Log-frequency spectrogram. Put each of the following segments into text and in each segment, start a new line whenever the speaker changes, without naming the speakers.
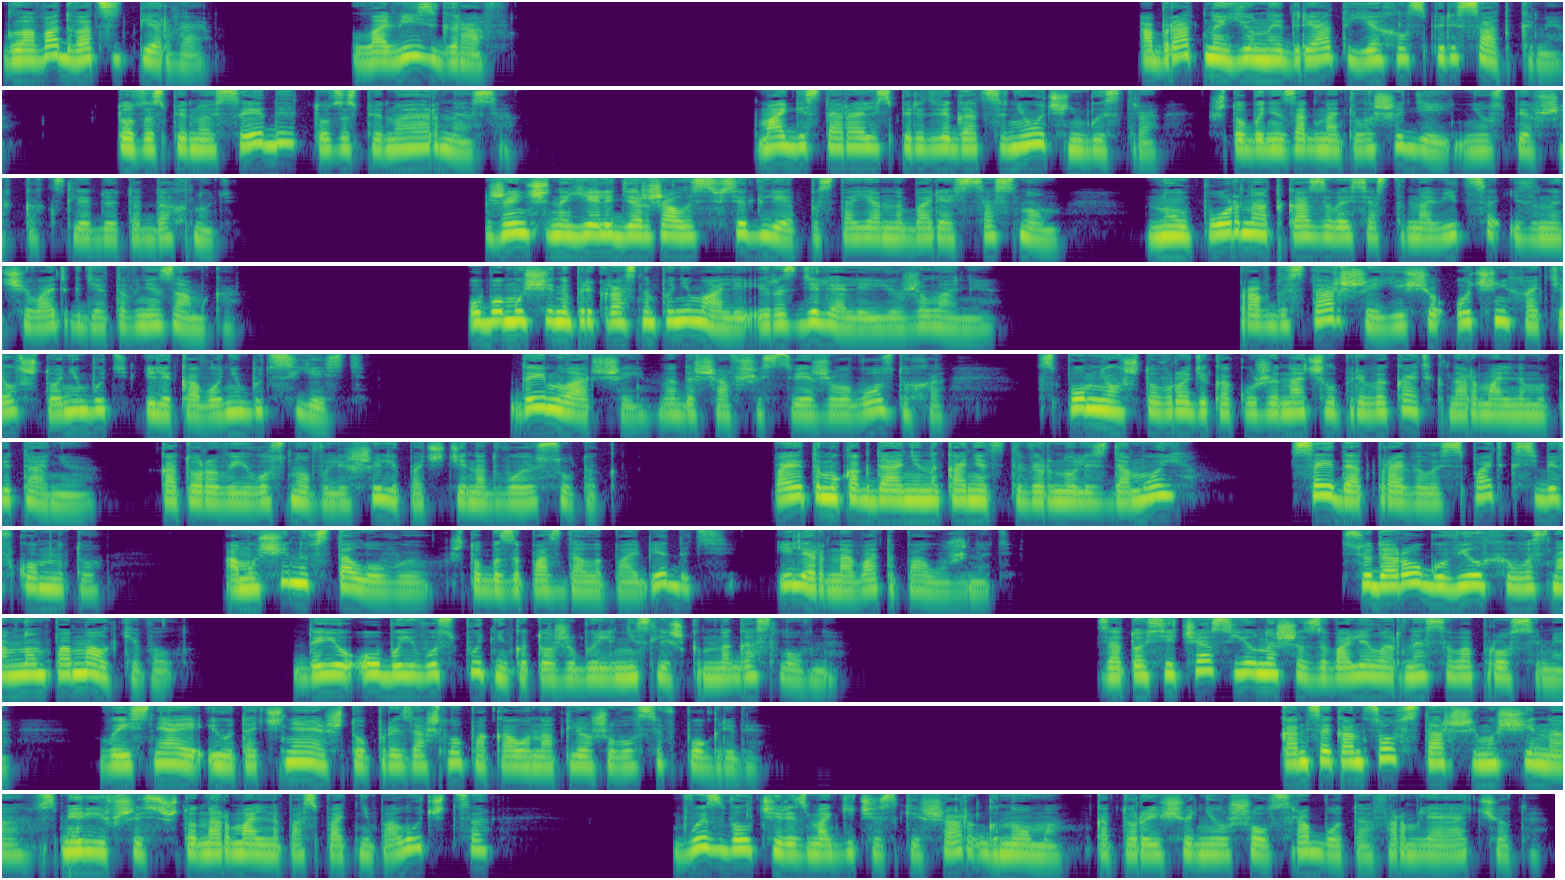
Глава 21. Ловись, граф. Обратно юный дриад ехал с пересадками. То за спиной Сейды, то за спиной Арнеса. Маги старались передвигаться не очень быстро, чтобы не загнать лошадей, не успевших как следует отдохнуть. Женщина еле держалась в седле, постоянно борясь со сном, но упорно отказываясь остановиться и заночевать где-то вне замка. Оба мужчины прекрасно понимали и разделяли ее желания. Правда, старший еще очень хотел что-нибудь или кого-нибудь съесть. Да и младший, надышавшись свежего воздуха, вспомнил, что вроде как уже начал привыкать к нормальному питанию, которого его снова лишили почти на двое суток. Поэтому, когда они наконец-то вернулись домой, Сейда отправилась спать к себе в комнату, а мужчины в столовую, чтобы запоздало пообедать или рановато поужинать. Всю дорогу Вилха в основном помалкивал, да и оба его спутника тоже были не слишком многословны. Зато сейчас юноша завалил Арнеса вопросами, выясняя и уточняя, что произошло, пока он отлеживался в погребе. В конце концов, старший мужчина, смирившись, что нормально поспать не получится, вызвал через магический шар гнома, который еще не ушел с работы, оформляя отчеты.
